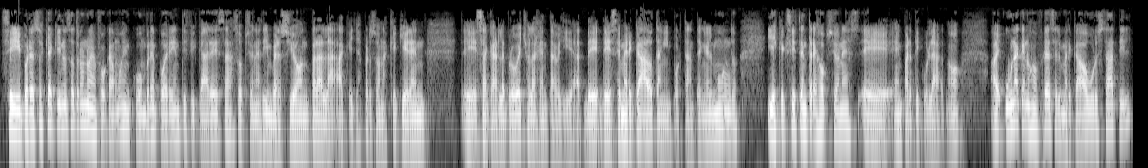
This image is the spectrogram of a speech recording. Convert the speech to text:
Sí, por eso es que aquí nosotros nos enfocamos en Cumbre en poder identificar esas opciones de inversión para aquellas personas que quieren eh, sacarle provecho a la rentabilidad de, ese mercado tan importante en el mundo. Y es que existen tres opciones eh, en particular, ¿no? Hay una que nos ofrece el mercado bursátil,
